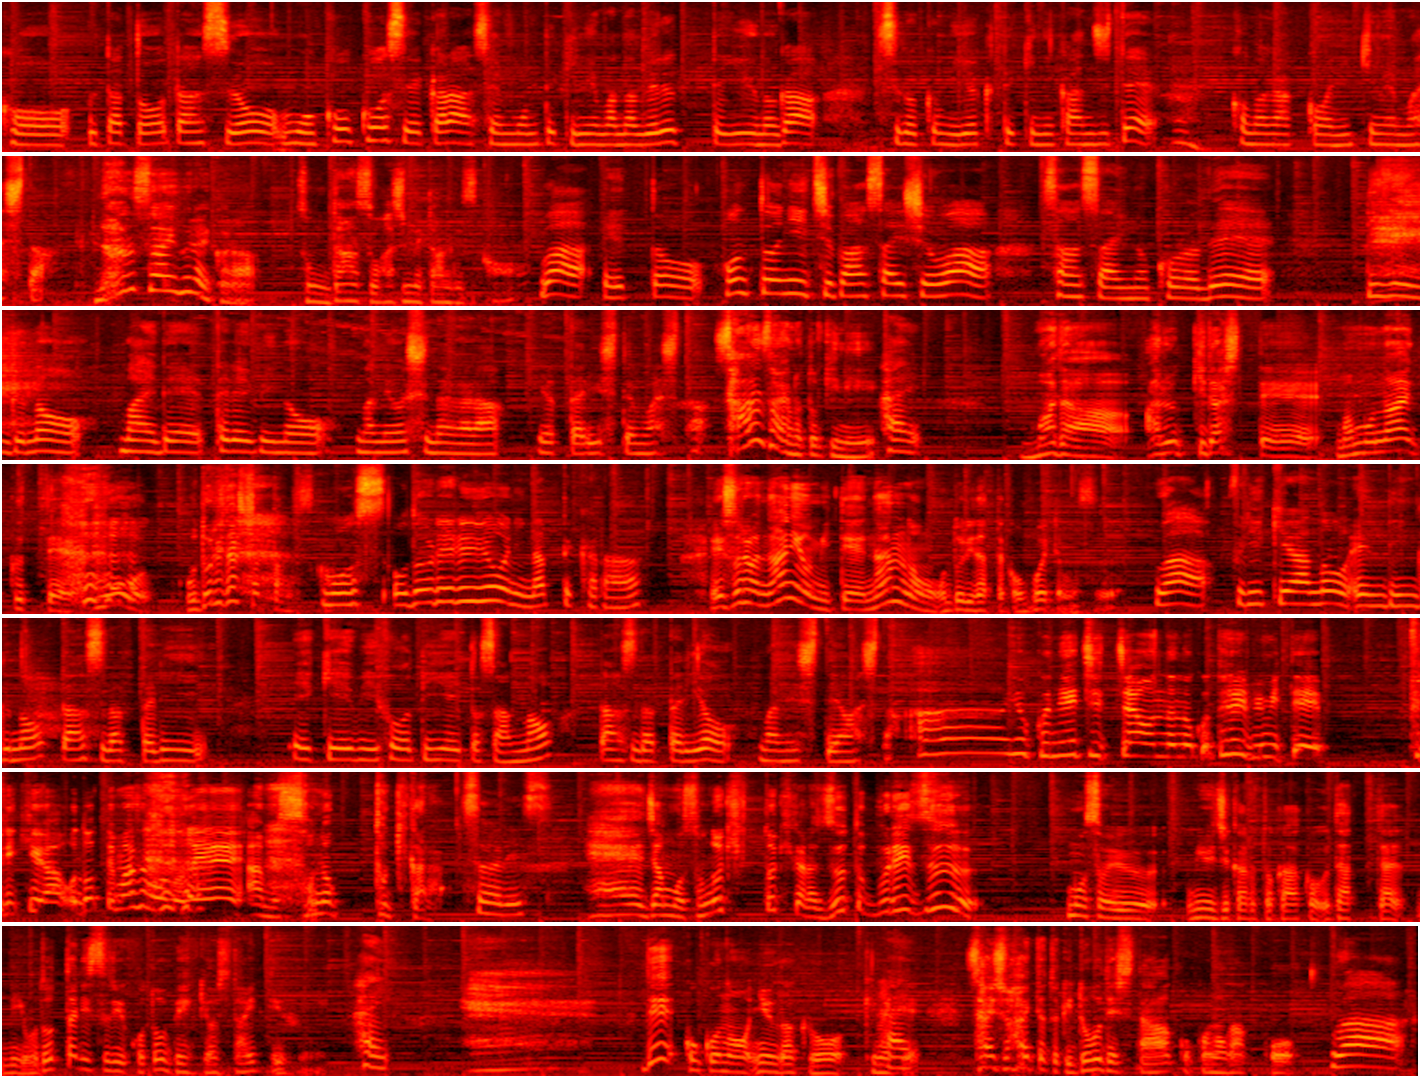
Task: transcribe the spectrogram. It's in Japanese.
こう歌とダンスをもう高校生から専門的に学べるっていうのがすごく魅力的に感じて、うん。この学校に決めました。何歳ぐらいからそのダンスを始めたんですか？はえっと本当に一番最初は3歳の頃でリビングの前でテレビの真似をしながらやったりしてました。3歳の時にはい、まだ歩き出して間もなくってもう踊り出しちゃったんですか？もう踊れるようになってからえそれは何を見て何の踊りだったか覚えてます？はプリキュアのエンディングのダンスだったり AKB48 さんのダンスだったりを真似してました。あーよくねちっちゃい女の子テレビ見てプリキュア踊ってますものね。あもうその時から。そうです。へえじゃあもうその時からずっとブレずもうそういうミュージカルとかこう歌ったり踊ったりすることを勉強したいっていうふうに。はい。へえでここの入学を決めて、はい。最初入った時どうでした？ここの学校。は、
